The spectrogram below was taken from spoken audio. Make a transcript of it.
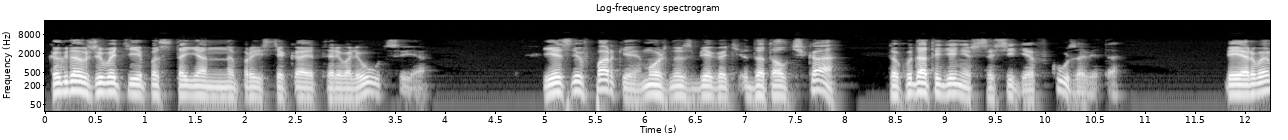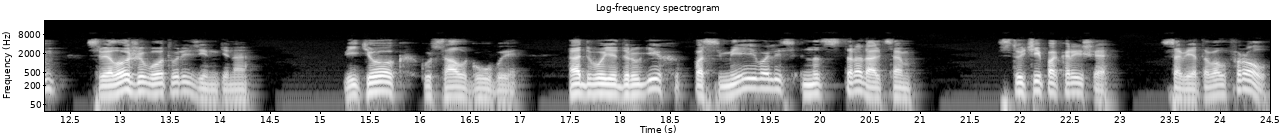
когда в животе постоянно проистекает революция? Если в парке можно сбегать до толчка, то куда ты денешься, сидя в кузове-то? Первым свело живот у Резинкина. Витек кусал губы, а двое других посмеивались над страдальцем. — Стучи по крыше, — советовал Фрол.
